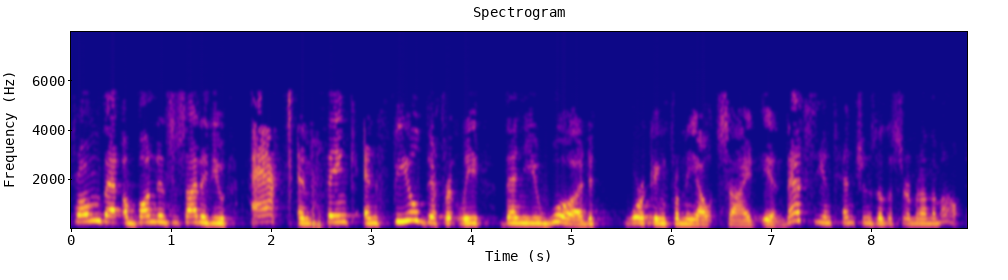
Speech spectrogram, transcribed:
from that abundance inside of you, act and think and feel differently than you would working from the outside in. That's the intentions of the Sermon on the Mount.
